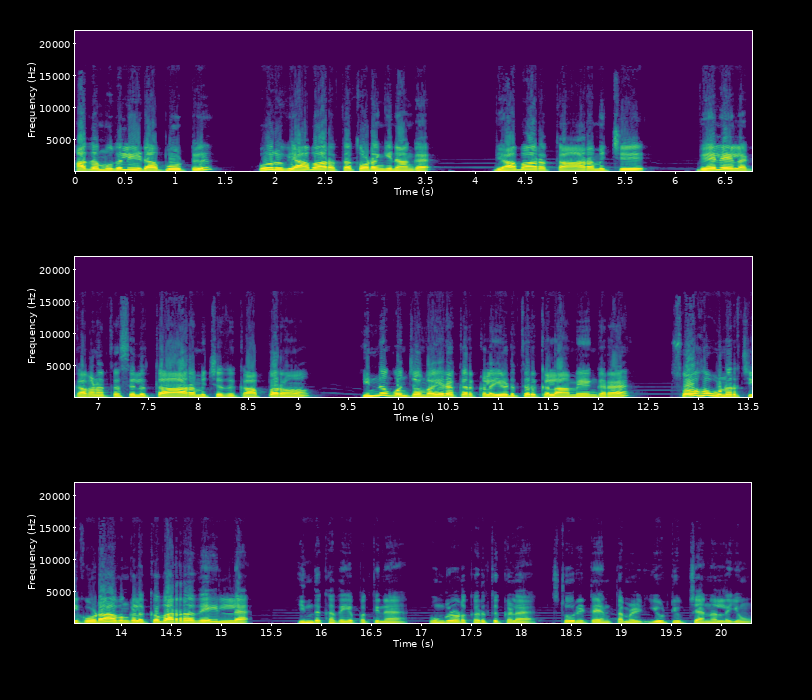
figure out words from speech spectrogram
அதை முதலீடாக போட்டு ஒரு வியாபாரத்தை தொடங்கினாங்க. வியாபாரத்தை ஆரம்பித்து வேலையில் கவனத்தை செலுத்த ஆரம்பிச்சதுக்கு அப்புறம் இன்னும் கொஞ்சம் வைரக்கற்களை எடுத்திருக்கலாமேங்கிற சோக உணர்ச்சி கூட அவங்களுக்கு வர்றதே இல்லை. இந்த கதையை பற்றின உங்களோட கருத்துக்களை ஸ்டோரி டைம் தமிழ் யூடியூப் சேனல்லையும்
